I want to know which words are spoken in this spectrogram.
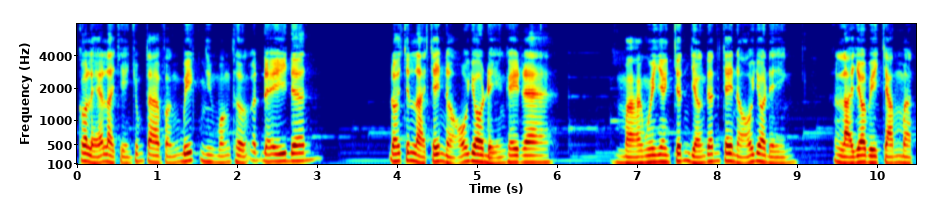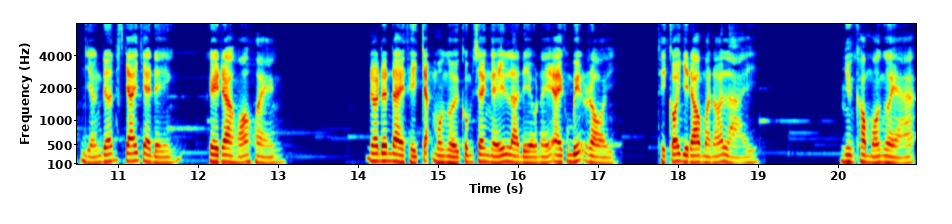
có lẽ là chuyện chúng ta vẫn biết nhưng vẫn thường ít để ý đến. Đó chính là cháy nổ do điện gây ra. Mà nguyên nhân chính dẫn đến cháy nổ do điện là do bị chậm mạch dẫn đến cháy dây điện, gây ra hỏa hoạn. Nói đến đây thì chắc mọi người cũng sẽ nghĩ là điều này ai cũng biết rồi, thì có gì đâu mà nói lại. Nhưng không mọi người ạ, à.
